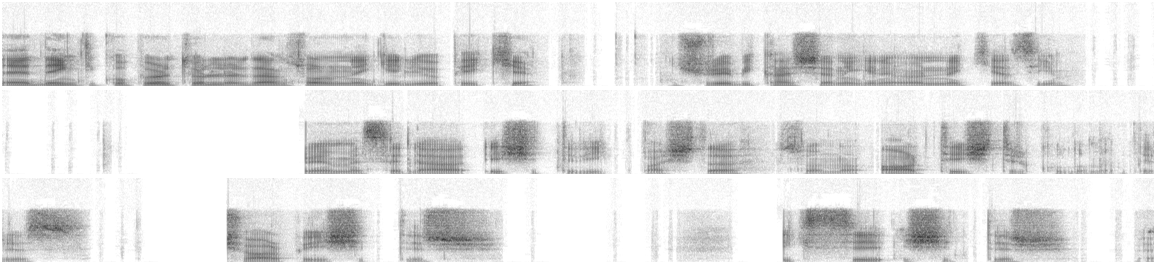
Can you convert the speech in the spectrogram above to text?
Ee, denklik operatörlerden sonra ne geliyor peki? Şuraya birkaç tane yine örnek yazayım. Şuraya mesela eşittir ilk başta. Sonra artı eşittir kullanabiliriz. Çarpı eşittir. X'i eşittir. Ee,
